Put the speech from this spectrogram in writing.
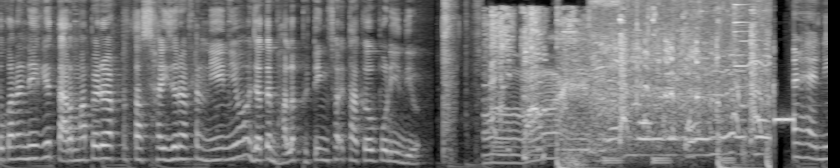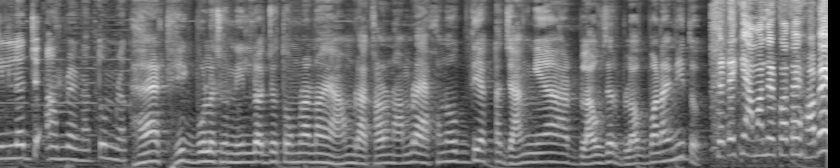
দোকানে নিয়ে গিয়ে তার মাপেরও একটা তার সাইজেরও একটা নিয়ে নিও যাতে ভালো ফিটিংস হয় তাকেও পরিয়ে দিও। আর হ্যাঁ নির্লজ্জ আমরা না তোমরা হ্যাঁ ঠিক বলেছ নির্লজ্জ তোমরা নয় আমরা কারণ আমরা এখনও অবধি একটা জাঙ্গিয়া আর ব্লাউজের ব্লগ বানাইনি তো। সেটা কি আমাদের কথায় হবে?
